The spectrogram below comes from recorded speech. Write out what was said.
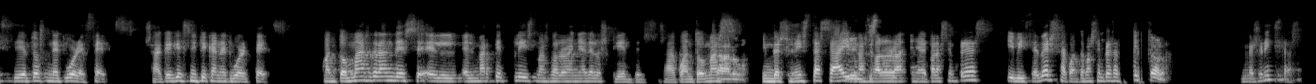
ciertos network effects. O sea, ¿qué, significa network effects? Cuanto más grande es el, marketplace, más valor añade a los clientes. O sea, cuanto más inversionistas hay, más valor añade para las empresas y viceversa. Cuanto más empresas hay, inversionistas.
